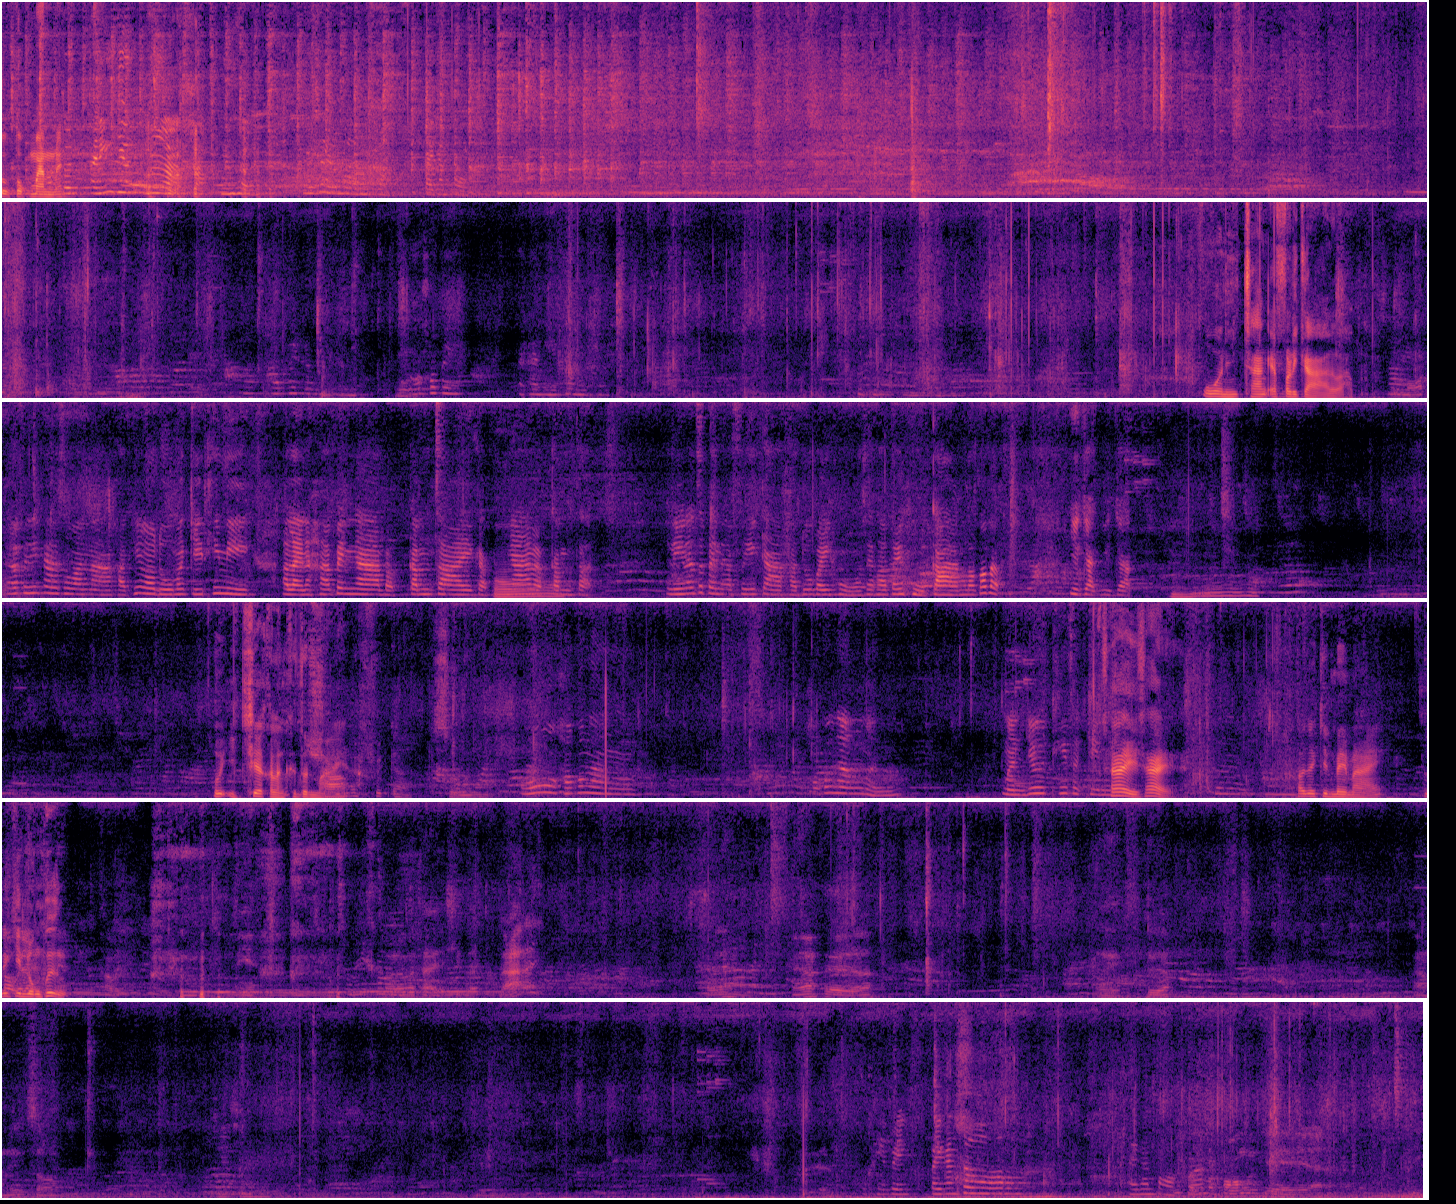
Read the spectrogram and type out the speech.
ตกตกมันไหมเป็นอันนี้ยืมเหงื่อค่ะ อ้อันนี้ช้างแอฟริกาหรือเปล่าครับแอฟริกาสวรรณาค่ะ ที่เราดูเมื่อกี้ที่มีอะไรนะคะ เป็นงาแบบกำจายกับอ๋องาแบบกำจัด อันนี้น่าจะเป็นแอฟริกาค่ะ ดูใบหูใช่ไหมใบหูกลาง แล้วก็แบบหยิกหยักหยิกหยักอืมอุ้ยอีกเชือกกำลังขึ้นต้นไม้ช้างอะแอฟริกาโซนล่างโอ้เขากำลังเขากำลังเหมือน เหมือนยืดที่จะกิน ใช่ใช่ขึ้น เขาจะกินใบไม้ หรือกินลุงพึ่งเข้าไปนี่เขาแล้วมาถ่ายคลิปเลยได้เอาเลยนะเออเออเสือเอาหนึ่งสองโอเคไปไปกันต่อไปกันต่อค่ะ มาฟ้องมึงแกอะที่เ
